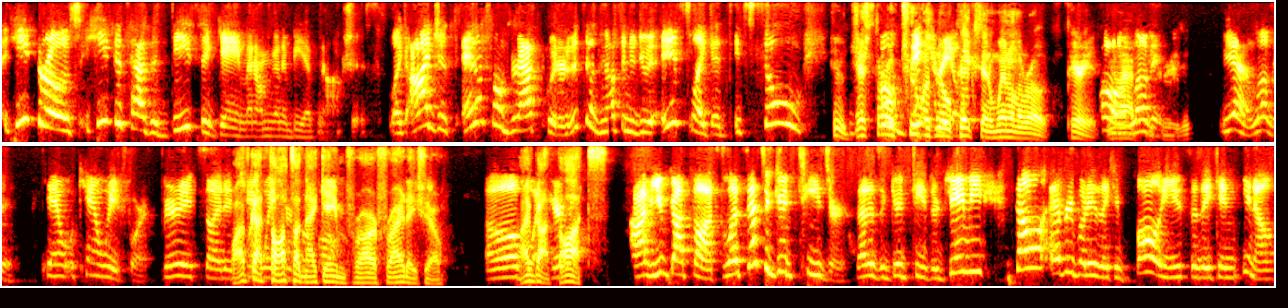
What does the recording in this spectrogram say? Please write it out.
he throws, he just has a decent game, and I'm going to be obnoxious. Like I just NFL draft Twitter. This has nothing to do with. It's like a, it's so. Dude, just throw so two with no picks and win on the road. Period. Oh, I love it. Crazy. Yeah, love it. Can't can't wait for it. Very excited. Well, I've can't got thoughts on that game for our Friday show. Oh, boy. I've got Here thoughts. Um, you've got thoughts. Let's. That's a good teaser. That is a good teaser. Jamie, tell everybody they can follow you so they can, you know,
